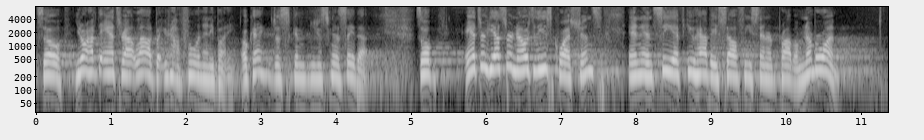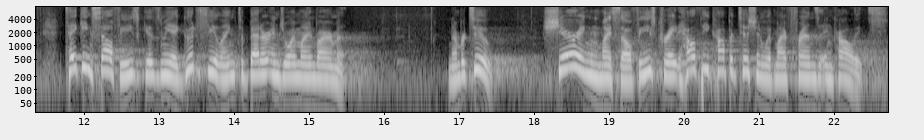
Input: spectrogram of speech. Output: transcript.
So you don't have to answer out loud, but you're not fooling anybody, okay? Just gonna, just to say that. So answer yes or no to these questions and, and see if you have a selfie centered problem. Number one, taking selfies gives me a good feeling to better enjoy my environment. Number two, Sharing my selfies create healthy competition with my friends and colleagues.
